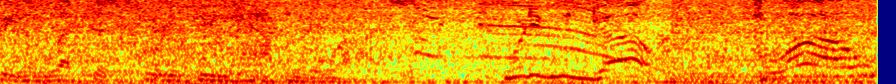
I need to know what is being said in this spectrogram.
Country to let this sort of thing happen to us. Where did we go? Hello?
